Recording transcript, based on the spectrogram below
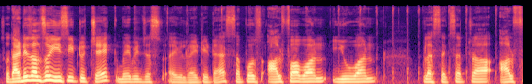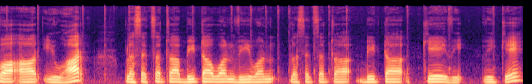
So, that is also easy to check maybe just I will write it as suppose alpha 1 u 1 plus etcetera alpha r u r plus etcetera beta 1 V 1 plus etcetera beta k V, v k.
